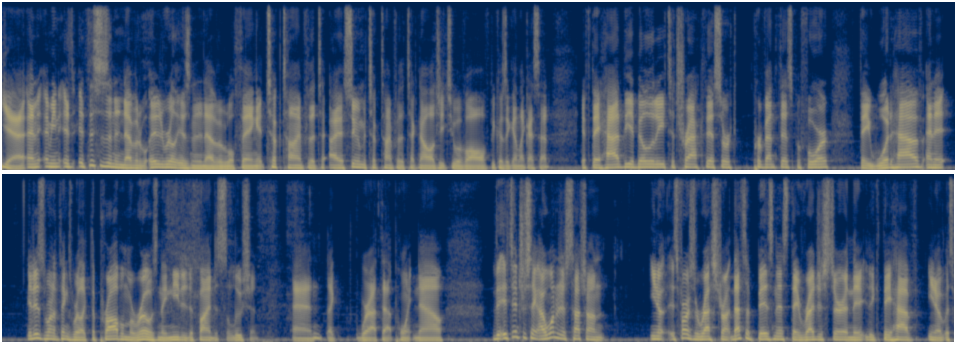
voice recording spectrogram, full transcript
Yeah, and I mean, it, it, this is an inevitable. It really is an inevitable thing. It took time for the. Te- I assume it took time for the technology to evolve because, again, like I said, if they had the ability to track this or prevent this before, they would have. And it it is one of the things where like the problem arose and they needed to find a solution. And like we're at that point now. It's interesting. I want to just touch on you know, as far as the restaurant, that's a business. They register and they they have you know, as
